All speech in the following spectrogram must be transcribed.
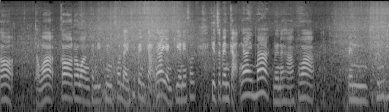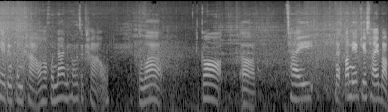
ก็ แต่ว่าก็ระวังกันนิดนึงคนไหนที่เป็นกะง่ายอย่างเกียร์เนี่ยเขาเกียร์จะเป็นกะง่ายมากเลยนะคะ เพราะว่าเป็นพื้นเพเป็นคนขาวค่ะคนหน้านี่เขาก็จะขาว แต่ว่าก็ใช้ตอนนี้เกียร์ใช้แบบ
